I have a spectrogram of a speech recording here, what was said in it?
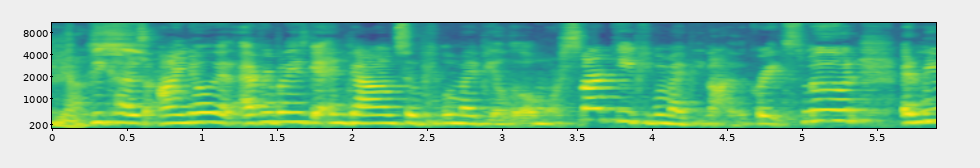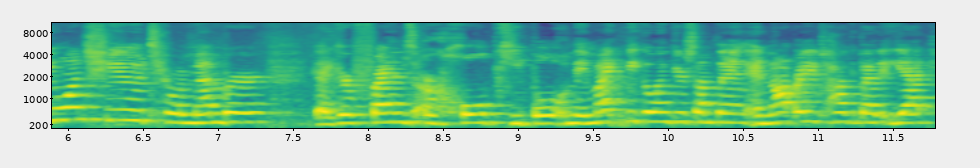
Yes. Because I know that everybody's getting down, so people might be a little more snarky, people might be not in the greatest mood, and we want you to remember that your friends are whole people and they might be going through something and not ready to talk about it yet,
